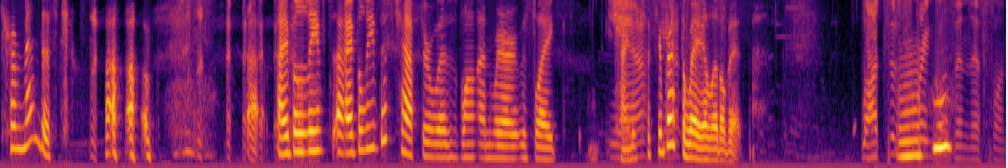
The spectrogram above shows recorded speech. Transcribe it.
tremendous job. Uh, I believed. I believe this chapter was one where it was like kind of took your breath yes, away a little bit. Lots of Mhm. sprinkles in this one.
